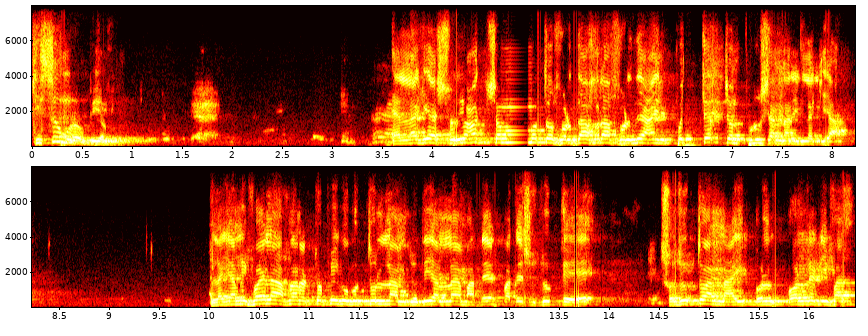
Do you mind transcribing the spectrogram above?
কিছু মুরব্বী হল। এর লাগিয়া শরীয়ত সম্মত ফর্দা করা ফর্দে আইন প্রত্যেকজন পুরুষ আর নারীর লাগিয়া। লাগে আমি পয়লা আপনার টপিক তুললাম, যদি আল্লাহ মাদের পাতে সুযোগ দে, সুযোগ তো আর নাই অলরেডি ফার্স্ট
